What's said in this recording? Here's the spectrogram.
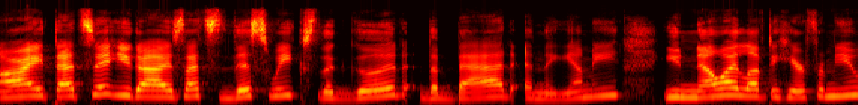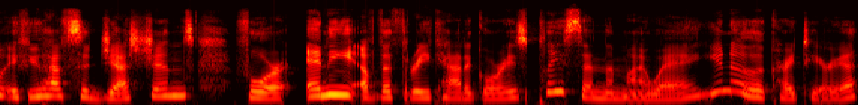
All right, that's it, you guys. That's this week's The Good, The Bad, and The Yummy. You know, I love to hear from you. If you have suggestions for any of the three categories, please send them my way. You know the criteria.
